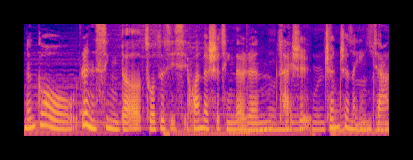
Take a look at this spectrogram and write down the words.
能够任性的做自己喜欢的事情的人，才是真正的赢家。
